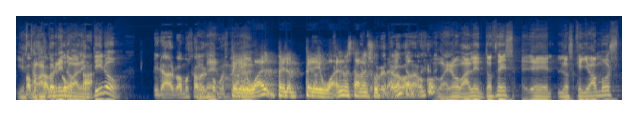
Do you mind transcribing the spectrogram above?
Y estaba corriendo Valentino. Mirad, vamos a ver cómo está. Pero igual, pero, pero igual no estaba en su prime tampoco. Bueno, vale, entonces eh, los que llevamos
